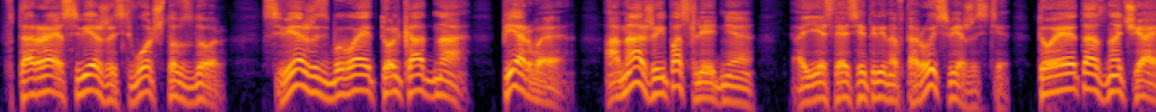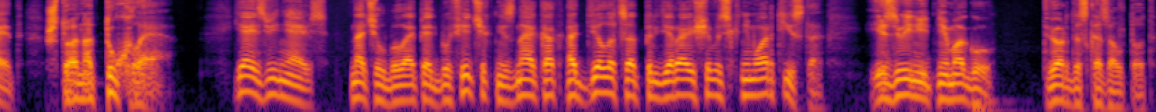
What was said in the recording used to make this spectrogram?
«Вторая свежесть, вот что вздор. Свежесть бывает только одна, первая, она же и последняя. А если осетрина второй свежести, то это означает, что она тухлая. Я извиняюсь. Начал было опять буфетчик, не зная, как отделаться от придирающегося к нему артиста. «Извинить не могу», — твердо сказал тот.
